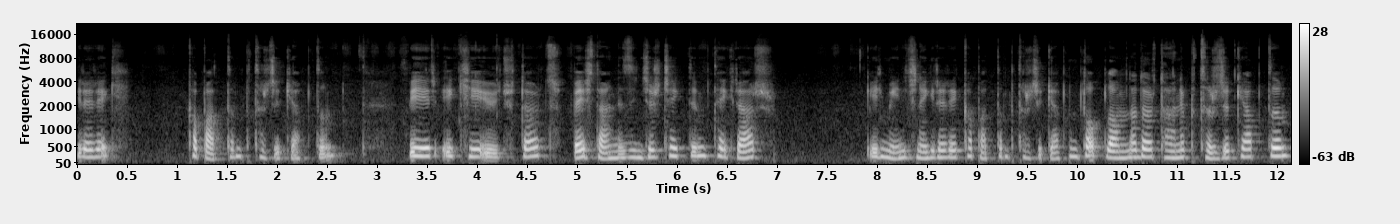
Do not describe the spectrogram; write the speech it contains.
girerek kapattım pıtırcık yaptım 1 2 3 4 5 tane zincir çektim. Tekrar ilmeğin içine girerek kapattım. Pıtırcık yaptım. Toplamda 4 tane pıtırcık yaptım.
